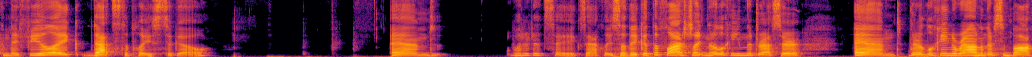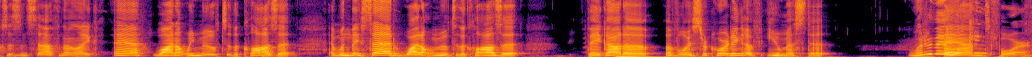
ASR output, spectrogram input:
and they feel like that's the place to go and what did it say exactly so they get the flashlight and they're looking in the dresser and they're looking around and there's some boxes and stuff and they're like, "Eh, why don't we move to the closet?" And when they said, "Why don't we move to the closet?" they got a, a voice recording of "You missed it." What are they looking for?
